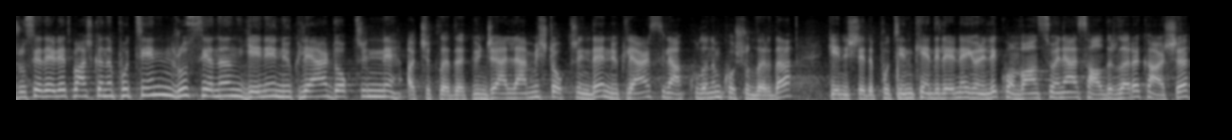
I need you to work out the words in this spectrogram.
Rusya Devlet Başkanı Putin, Rusya'nın yeni nükleer doktrinini açıkladı. Güncellenmiş doktrinde nükleer silah kullanım koşulları da genişledi. Putin kendilerine yönelik konvansiyonel saldırılara karşı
